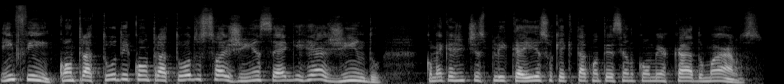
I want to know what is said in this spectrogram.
Enfim, contra tudo e contra todos, Sojinha segue reagindo. Como é que a gente explica isso? O que está acontecendo com o mercado, Marlos?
